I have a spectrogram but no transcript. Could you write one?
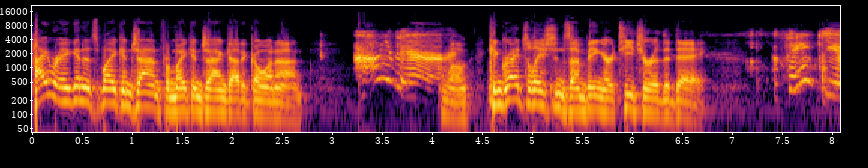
Hi, Regan. It's Mike and Jon from Mike and Jon Got It Going On. There. Well, congratulations on being our teacher of the day. Thank you.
